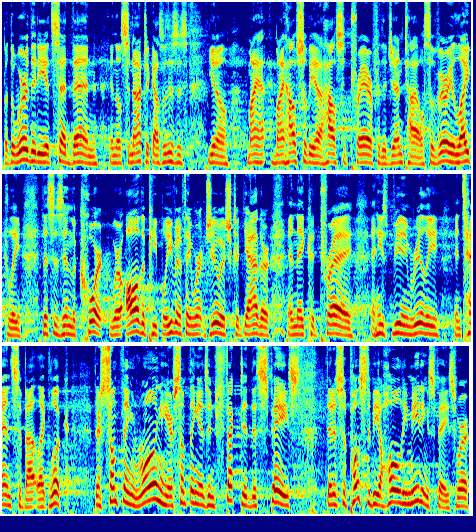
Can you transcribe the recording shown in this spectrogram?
But the word that he had said then in those synoptic gospels, this is, you know, my, my house shall be a house of prayer for the Gentiles. So very likely this is in the court where all the people, even if they weren't Jewish, could gather and they could pray. And he's being really intense about like, look, there's something wrong here. Something has infected this space that is supposed to be a holy meeting space where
